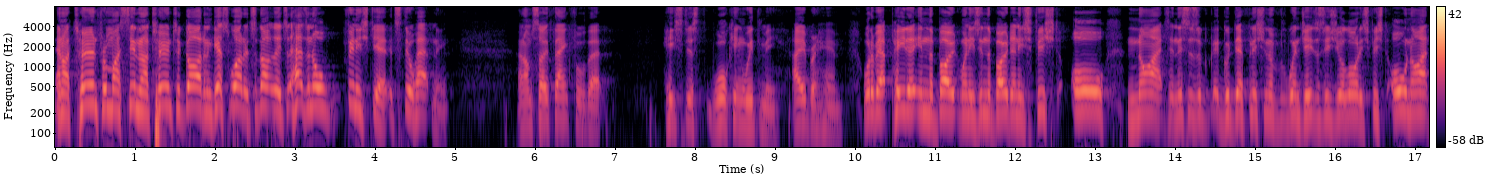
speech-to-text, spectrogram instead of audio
and I turn from my sin and I turn to God. And guess what? It's not, it hasn't all finished yet, it's still happening. And I'm so thankful that He's just walking with me. Abraham, what about Peter in the boat when he's in the boat and he's fished all night? And this is a good definition of when Jesus is your Lord. He's fished all night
